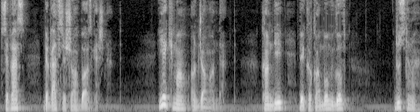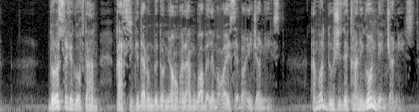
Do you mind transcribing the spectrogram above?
سپس به قصر شاه بازگشتند. یک ماه آنجا ماندند. کاندید به کاکامبو می گفت دوست من درسته که گفتم قصری که در اون به دنیا آمدم قابل مقایسه با اینجا نیست. اما دوشیز کانیگوند اینجا نیست.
